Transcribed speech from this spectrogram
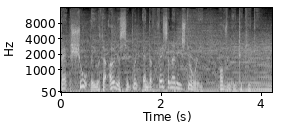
Back shortly with our owner segment and the fascinating story of Lou Takiti.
